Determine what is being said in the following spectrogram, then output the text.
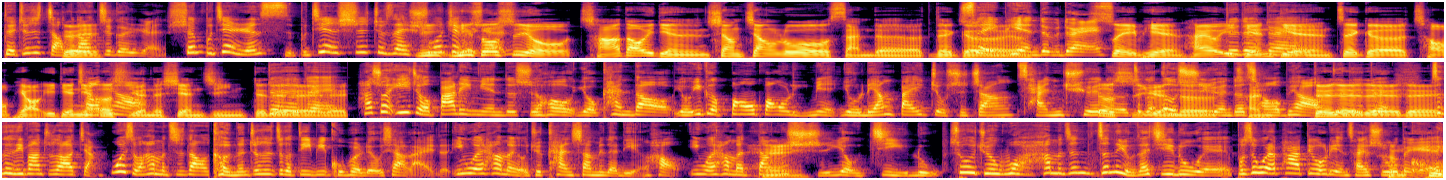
对，就是找不到这个人，生不见人，死不见尸，就是在说这个人。听说是有查到一点像降落伞的那个碎片，对不对？碎片，还有一点点这个钞票，一点点二十元的现金。对对，对，对，对。他说，一九八零年的时候有看到有一个包包里面有两百九十张残缺的这个二十元的钞票。对对对。这个地方就是要讲为什么他们知道，可能就是。这个 DB Cooper 留下来的，因为他们有去看上面的连号，因为他们当时有记录，所以我觉得哇，他们真的真的有在记录哎，不是为了怕丢脸才说的哎。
